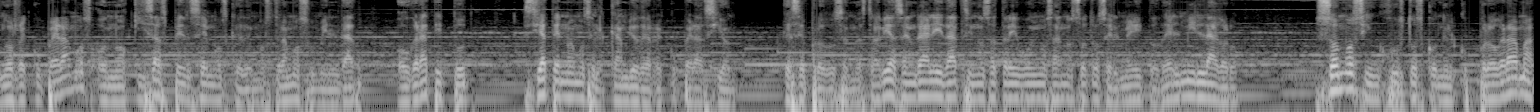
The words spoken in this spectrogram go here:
¿Nos recuperamos o no? Quizás pensemos que demostramos humildad o gratitud si atenuamos el cambio de recuperación que se produce en nuestras vidas. En realidad, si nos atribuimos a nosotros el mérito del milagro, somos injustos con el programa,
